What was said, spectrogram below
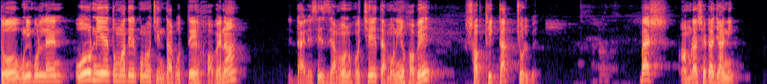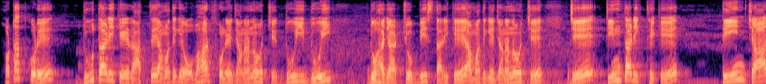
তো উনি বললেন ও নিয়ে তোমাদের কোনো চিন্তা করতে হবে না ডায়ালিসিস যেমন হচ্ছে তেমনই হবে সব ঠিকঠাক চলবে। ব্যাস আমরা সেটা জানি। হঠাৎ করে দু তারিখে রাত্রে আমাদেরকে ওভার ফোনে জানানো হচ্ছে, দুই দুই দু হাজার চব্বিশ তারিখে আমাদেরকে জানানো হচ্ছে যে তিন তারিখ থেকে তিন চার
